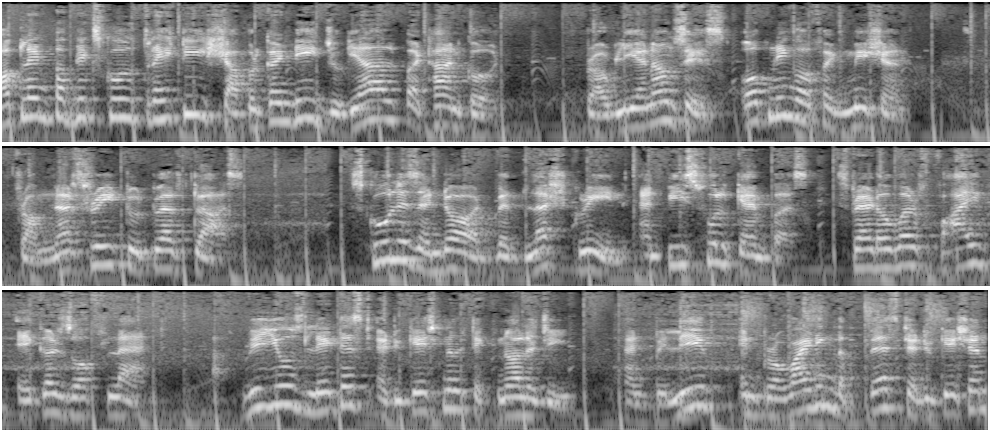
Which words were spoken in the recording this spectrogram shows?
Auckland Public School Trehti Shapurkandi Jugyal Pathankot proudly announces opening of admission from nursery to 12th class. School is endowed with lush green and peaceful campus spread over 5 acres of land. We use latest educational technology and believe in providing the best education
